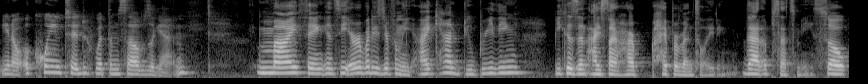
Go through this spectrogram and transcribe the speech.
you know acquainted with themselves again my thing, and see, everybody's differently. I can't do breathing because then I start hyperventilating. That upsets me. So,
